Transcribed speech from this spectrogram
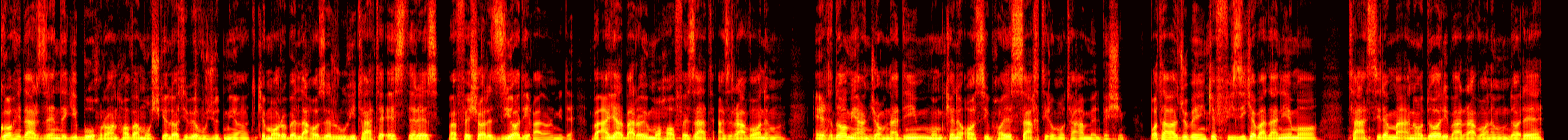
گاهی در زندگی بحرانها و مشکلاتی به وجود میاد که ما رو به لحاظ روحی تحت استرس و فشار زیادی قرار میده و اگر برای محافظت از روانمون اقدامی انجام ندیم ممکنه آسیبهای سختی رو متحمل بشیم. با توجه به اینکه فیزیک بدنی ما تأثیر معناداری بر روانمون داره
